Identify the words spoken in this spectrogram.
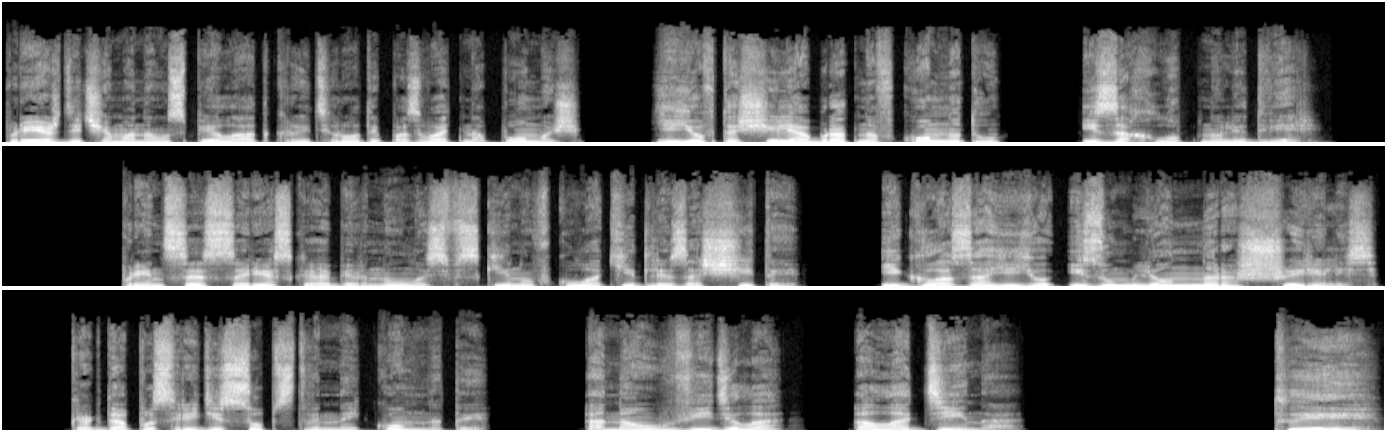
Прежде чем она успела открыть рот и позвать на помощь, ее втащили обратно в комнату и захлопнули дверь. Принцесса резко обернулась, вскинув кулаки для защиты, и глаза ее изумленно расширились, когда посреди собственной комнаты она увидела Аладдина. «Ты!»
